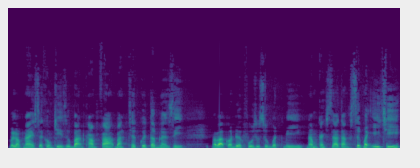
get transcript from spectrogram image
Blog này sẽ không chỉ giúp bạn khám phá bản chất quyết tâm là gì, mà bạn còn được Fususu bật mí 5 cách gia tăng sức mạnh ý chí,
